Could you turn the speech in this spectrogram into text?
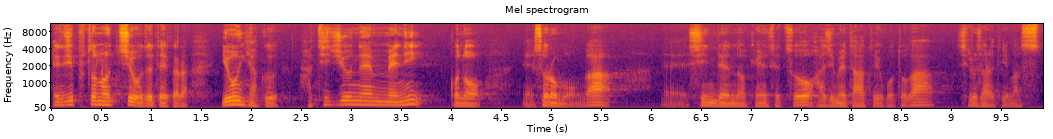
エジプトの地を出てから480年目にこのソロモンが神殿の建設を始めたということが記されています。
